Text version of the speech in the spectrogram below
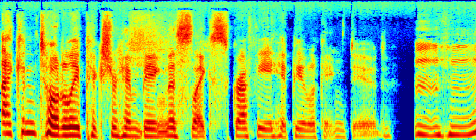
I can totally picture him being this like scruffy hippie looking dude. hmm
